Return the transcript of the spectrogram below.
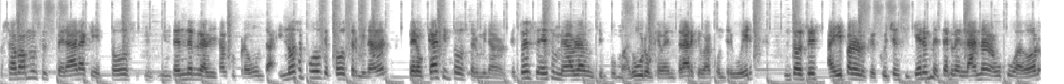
o sea, vamos a esperar a que todos intenten realizar su pregunta. Y no se pudo que todos terminaran, pero casi todos terminaron. Entonces eso me habla de un tipo maduro que va a entrar, que va a contribuir. Entonces ahí para los que escuchen, si quieren meterle lana a un jugador,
